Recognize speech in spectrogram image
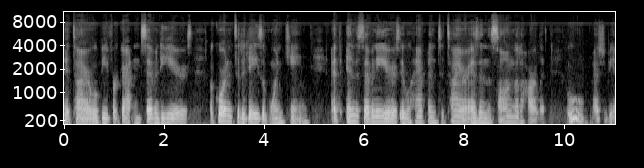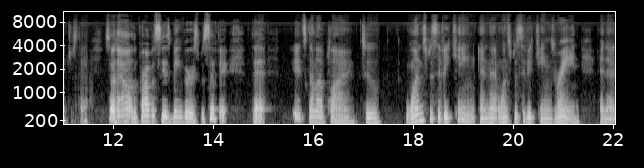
that Tyre will be forgotten 70 years, according to the days of one king. At the end of 70 years, it will happen to Tyre as in the song of the harlot. Ooh, that should be interesting. So now the prophecy is being very specific that it's going to apply to one specific king and that one specific king's reign and that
